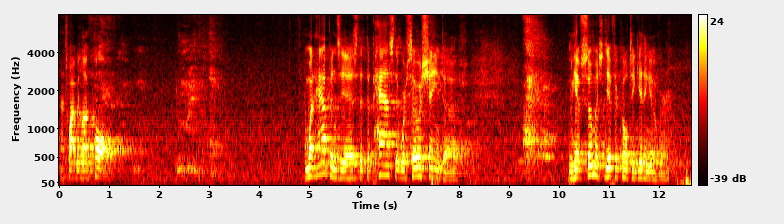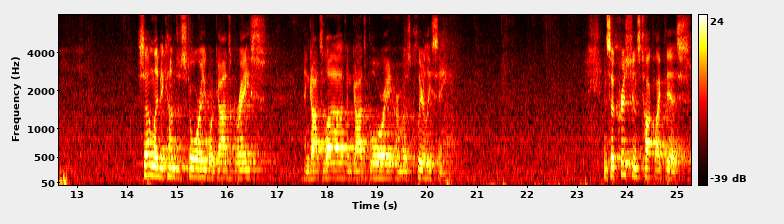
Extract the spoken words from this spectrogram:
That's why we love Paul. And what happens is that the past that we're so ashamed of, and we have so much difficulty getting over, suddenly becomes a story where God's grace and God's love and God's glory are most clearly seen. And so Christians talk like this.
